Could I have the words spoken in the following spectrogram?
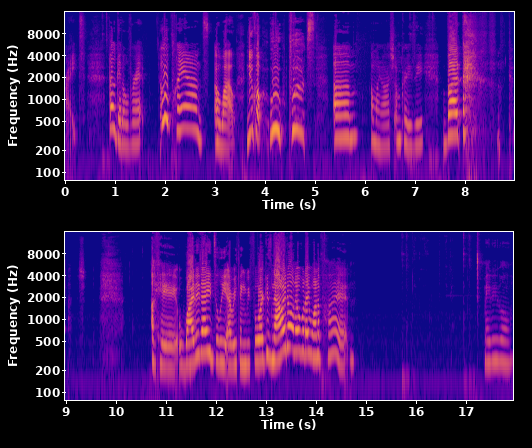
Right. They'll get over it. Ooh, plants! Oh wow. New call. Ooh, plants! Um, oh my gosh, I'm crazy. But gosh. Okay, why did I delete everything before? Because now I don't know what I want to put. Maybe we'll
